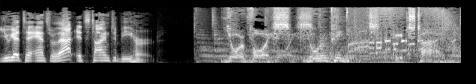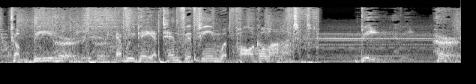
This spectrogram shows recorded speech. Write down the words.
You get to answer that. It's time to be heard. Your voice, your opinions. It's time to be heard. Every day at 10:15 with Paul Gallant. Be heard.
